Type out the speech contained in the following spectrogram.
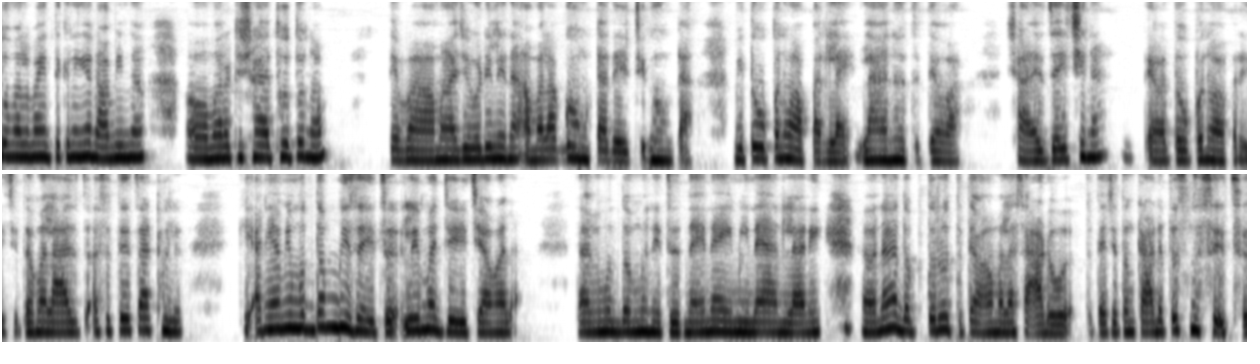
तुम्हाला माहिती की नाही ना आम्ही ना मराठी शाळेत होतो ना तेव्हा माझे वडील आहे ना आम्हाला घोंगटा द्यायचे घोंगटा मी तो पण वापरलाय लहान होते तेव्हा. शाळेत जायची ना तेव्हा तो पण वापरायची. तर मला आज असं तेच आठवलं की आणि आम्ही मुद्दाम भिजायचं लय मज्जा यायची आम्हाला. तर आम्ही मुद्दाम म्हणायचं नाही नाही मी नाही आणलं. आणि ना दप्तर होतं तेव्हा आम्हाला असं आडवं तर त्याच्यातून काढतच नसायचं.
